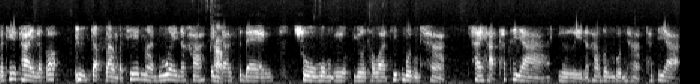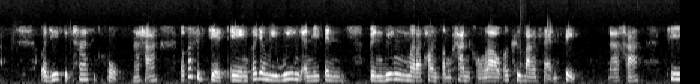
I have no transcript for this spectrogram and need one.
ประเทศไทยแล้วก็จากต่างประเทศมาด้วยนะคะ เป็นครับการแสดงโชว์วงโยธวาทิตบนหาดชายหาดพัทยาเลยนะคะ บนบนหาดพัทยา วันที่สิบห้าสิบหกนะคะ แล้วก็สิบเจ็ดเองก็ยังมีวิ่ง อันนี้เป็นเป็นวิ่งมาราธอนสำคัญของเราก็คือบางแสนสิบนะคะ ที่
